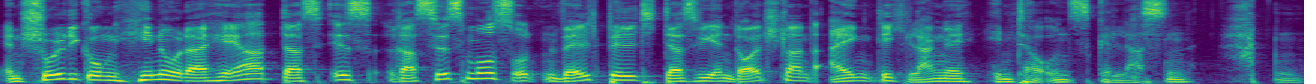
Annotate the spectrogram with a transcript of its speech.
Entschuldigung hin oder her, das ist Rassismus und ein Weltbild, das wir in Deutschland eigentlich lange hinter uns gelassen hatten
